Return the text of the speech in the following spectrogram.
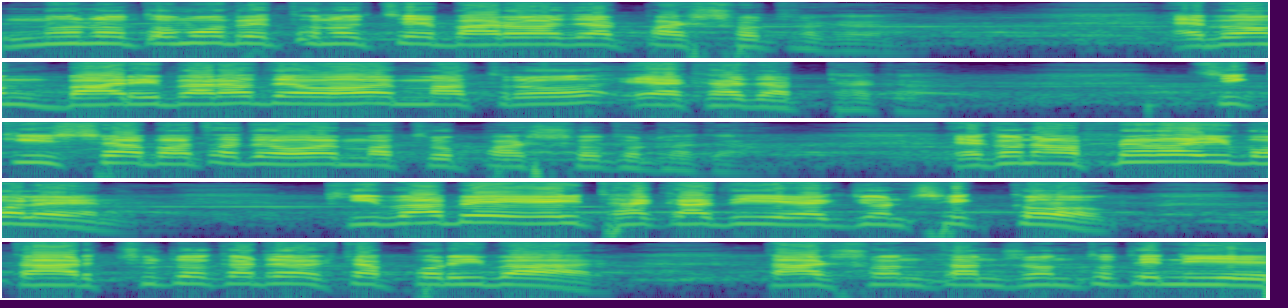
ন্যূনতম বেতন হচ্ছে বারো হাজার পাঁচশো টাকা। এবং বাড়ি ভাড়া দেওয়া হয় মাত্র এক হাজার টাকা। চিকিৎসা ভাতা দেওয়া হয় মাত্র পাঁচশত টাকা। এখন আপনারাই বলেন, কীভাবে এই টাকা দিয়ে একজন শিক্ষক তার ছোটোখাটো একটা পরিবার, তার সন্তান সন্ততি নিয়ে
